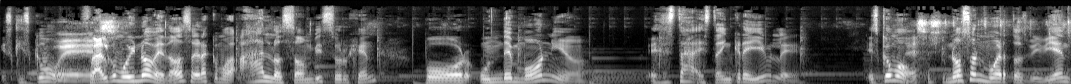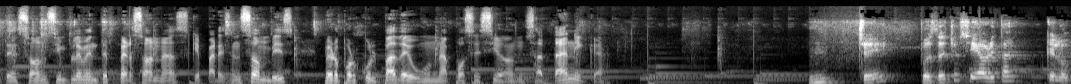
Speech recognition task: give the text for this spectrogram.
Es que es como fue pues algo muy novedoso, era como, ah, los zombies surgen por un demonio. Eso está, está increíble. Es como, no son muertos vivientes, son simplemente personas que parecen zombies, pero por culpa de una posesión satánica. Sí, pues de hecho sí, ahorita que lo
